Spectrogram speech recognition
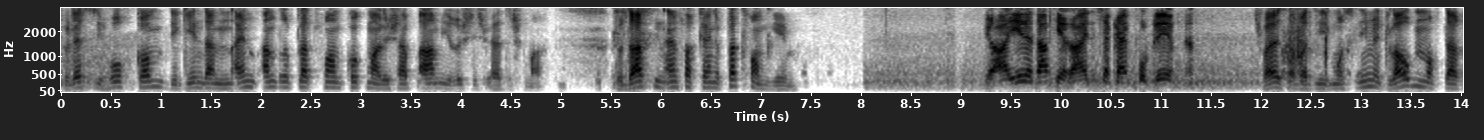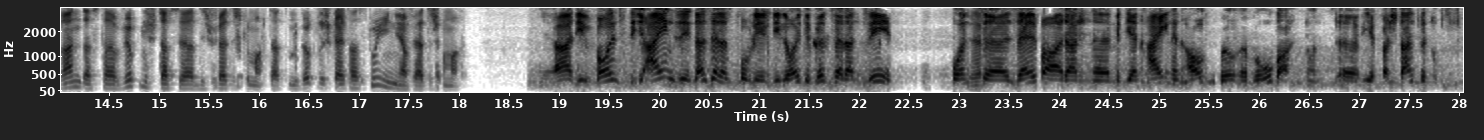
Du lässt sie hochkommen, die gehen dann in eine andere Plattform. Guck mal, ich habe Amir richtig fertig gemacht. Du darfst ihnen einfach keine Plattform geben. Ja, jeder darf hier rein, ist ja kein Problem. Ne? Ich weiß, aber die Muslime glauben noch daran, dass da wirklich, dass er dich fertig gemacht hat. In Wirklichkeit hast du ihn ja fertig gemacht. Ja, die wollen es nicht einsehen, das ist ja das Problem. Die Leute können es ja dann sehen und Ja. äh, selber dann äh, mit ihren eigenen Augen be beobachten und äh, ihr Verstand benutzen.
